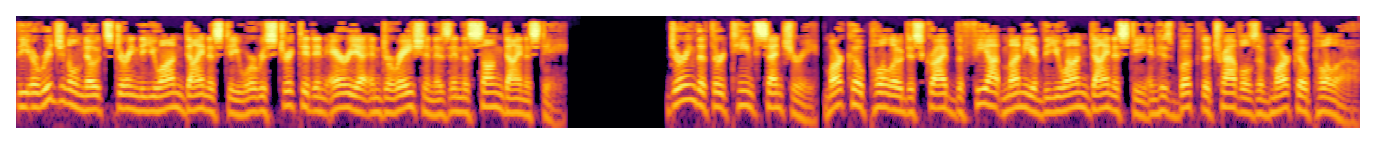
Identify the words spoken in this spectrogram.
The original notes during the Yuan dynasty were restricted in area and duration as in the Song dynasty. During the 13th century, Marco Polo described the fiat money of the Yuan dynasty in his book The Travels of Marco Polo.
